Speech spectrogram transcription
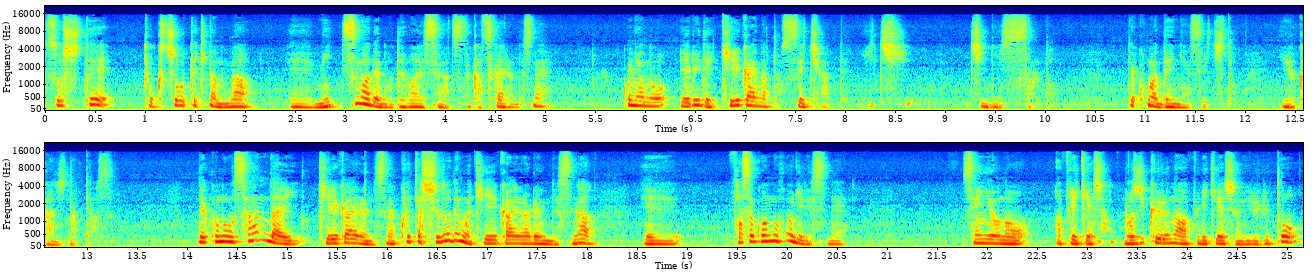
そして特徴的なのが、えー3つまでのデバイスが使えるんですね。ここにあの L で切り替えになってます。スイッチがあって。1123と。でここが電源スイッチという感じになってます。でこの3台切り替えるんですがこういった手動でも切り替えられるんですが、えーパソコンの方にですね専用のアプリケーションロジクールのアプリケーションを入れると、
